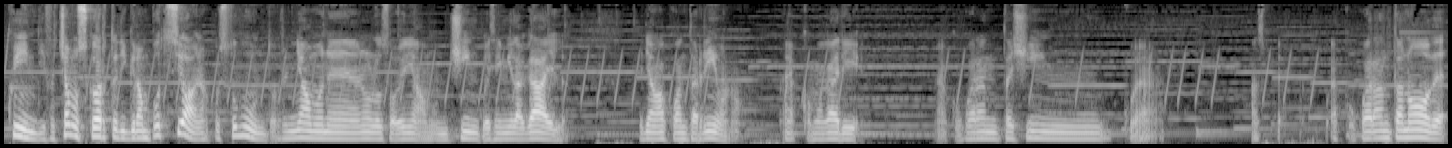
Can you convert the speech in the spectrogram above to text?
Quindi facciamo scorta di gran pozione a questo punto. Prendiamone, non lo so, vediamo, un 5-6.000 gail. Vediamo a quanto arrivano. Ecco, magari... Ecco, 45... Aspetta. Ecco, 49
